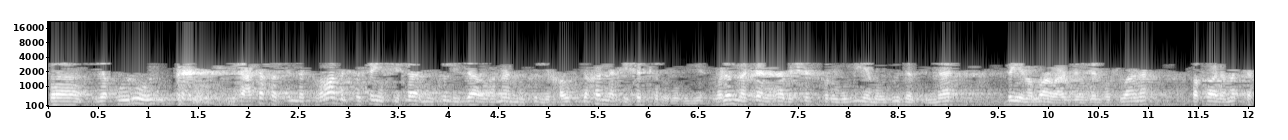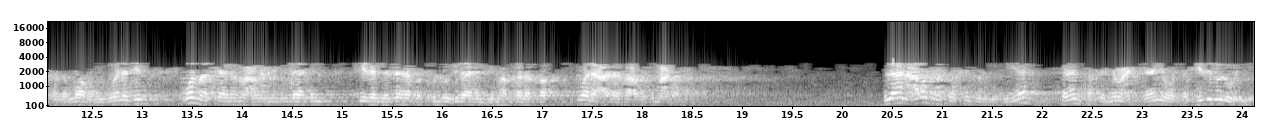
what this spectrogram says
فيقولون إذا اعتقد أن تراب الحسين شفاء من كل داء وأمان من كل خوف دخلنا في شرك الربوبية ولما كان هذا الشرك الربوبية موجودا في الناس بين الله عز وجل بطلانه فقال ما اتخذ الله من ولد وما كان معه من إله إذا لذهب كل إله بما خلق ولا على بعضهم على بعض. الآن عرفنا توحيد الربوبية سننتقل للنوع الثاني وهو توحيد الألوهية.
